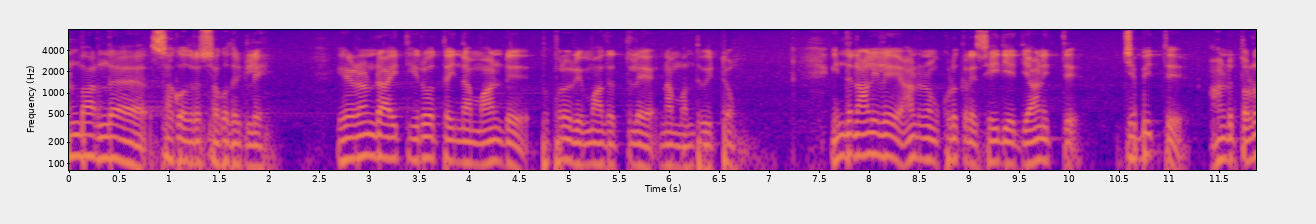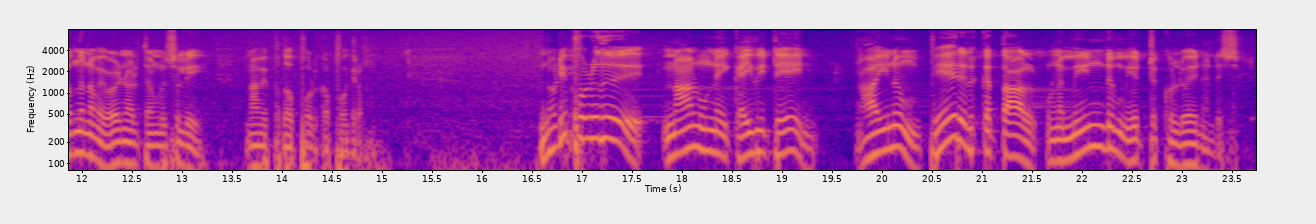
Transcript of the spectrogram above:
அன்பார்ந்த சகோதர சகோதரிகளே இரண்டாயிரத்தி இருபத்தைந்தாம் ஆண்டு பிப்ரவரி மாதத்தில் நாம் வந்துவிட்டோம். இந்த நாளிலே ஆண்டு நம்ம கொடுக்குற செய்தியை தியானித்து ஜெபித்து ஆண்டு தொடர்ந்து நம்மை வழிநடத்தணும்னு சொல்லி நாம் இப்போது ஒப்புக்கொடுக்க போகிறோம். நொடிப்பொழுது நான் உன்னை கைவிட்டேன் ஆயினும் பேரிருக்கத்தால் உன்னை மீண்டும் ஏற்றுக்கொள்வேன் என்று சொல்லி.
